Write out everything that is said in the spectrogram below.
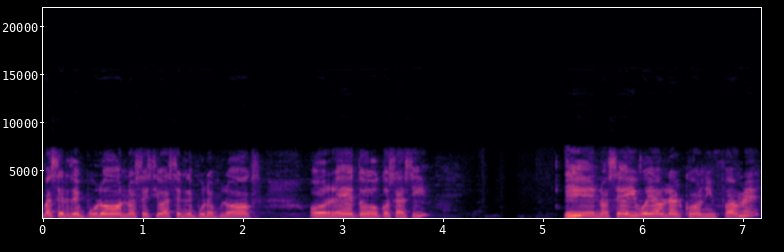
va a ser de puro, no sé si va a ser de puro vlogs o retos o cosas así. Eh, no sé, ahí voy a hablar con Infame.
